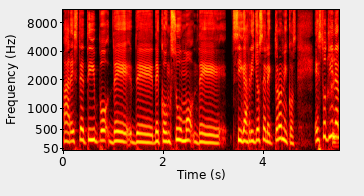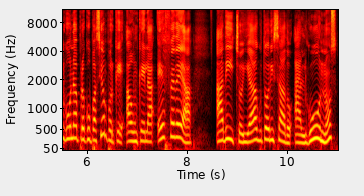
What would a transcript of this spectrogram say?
para este tipo de, de, de consumo de cigarrillos electrónicos. ¿Esto tiene sí. alguna preocupación? Porque aunque la FDA ha dicho y ha autorizado algunos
